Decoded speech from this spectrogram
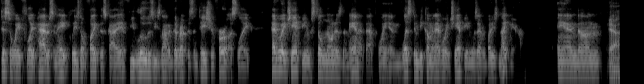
dissuade Floyd Patterson. Hey, please don't fight this guy. If you lose, he's not a good representation for us. Like heavyweight champion was still known as the man at that point, and Liston becoming heavyweight champion was everybody's nightmare. And um, Yeah.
